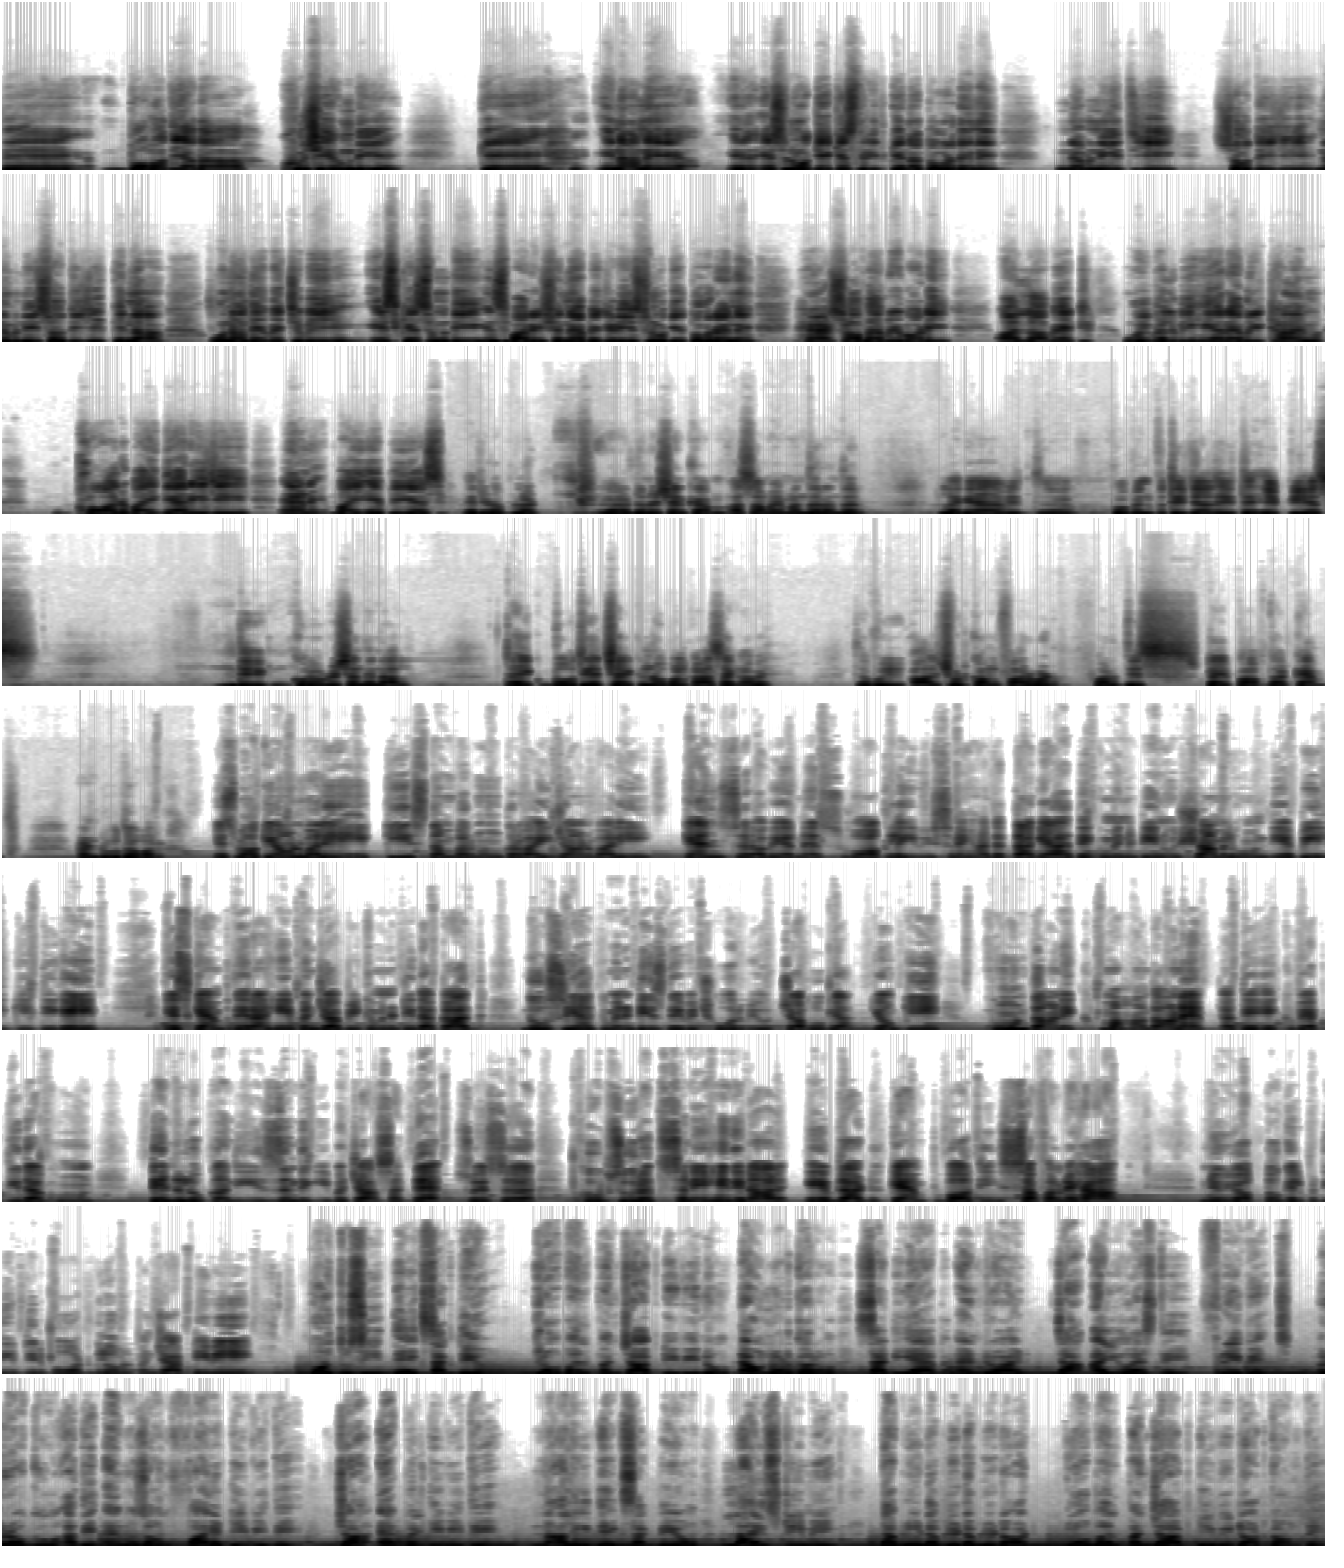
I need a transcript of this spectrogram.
ਤੇ ਬਹੁਤ ਜ਼ਿਆਦਾ ਖੁਸ਼ੀ ਹੁੰਦੀ ਹੈ ਕਿ ਇਹਨਾਂ ਨੇ ਇਸ ਨੂੰ ਅੱਗੇ ਕਿਸ ਤਰੀਕੇ ਨਾਲ ਤੋੜਦੇ ਨੇ। ਨਵਨੀਤ ਜੀ ਸੋਦੀ ਜੀ, ਨਵਨੀਤ ਸੋਦੀ ਜੀ, ਕਿੰਨਾ ਉਹਨਾਂ ਦੇ ਵਿੱਚ ਵੀ ਇਸ ਕਿਸਮ ਦੀ ਇਨਸਪੀਰੇਸ਼ਨ ਹੈ ਵੀ ਜਿਹੜੀ ਇਸ ਨੂੰ ਅੱਗੇ ਤੋਰ ਰਹੇ ਨੇ। Hats off everybody I love it we will be here every time called by Gary ji and by APS ਇਹ ਜਿਹੜਾ ਬਲੱਡ ਡੋਨੇਸ਼ਨ ਕੰਮ ਅਸਾਮੇ ਮੰਦਰ ਅੰਦਰ ਲੱਗਿਆ ਵਿਦ ਗੋਬਿੰਦ ਭਤੀਜਾ ਜੀ ਤੇ ਏਪੀਐਸ ਦੇ ਕੋਲੈਬੋਰੇਸ਼ਨ ਦੇ ਨਾਲ। ਤਾਂ ਇੱਕ ਬਹੁਤ ਹੀ ਅੱਛਾ ਇੱਕ ਨੋਬਲ ਕਾਸ ਹੈਗਾ ਵੇ। ਤੇ we all should come forward for this type of the camp and do the work ਇਸ ਮੌਕੇ ਆਉਣ ਵਾਲੀ 21 ਸਤੰਬਰ ਨੂੰ ਕਰਵਾਈ ਜਾਣ ਵਾਲੀ ਕੈਂਸਰ ਅਵੇਅਰਨੈਸ ਵਾਕ ਲਈ ਵੀ ਸੁਨੇਹਾ ਦਿੱਤਾ ਗਿਆ ਤੇ ਕਮਿਊਨਿਟੀ ਨੂੰ ਸ਼ਾਮਲ ਹੋਣ ਦੀ ਅਪੀਲ ਕੀਤੀ ਗਈ। ਇਸ ਕੈਂਪ ਦੇ ਰਾਹੀਂ ਪੰਜਾਬੀ ਕਮਿਊਨਿਟੀ ਦਾ ਕੱਦ ਦੂਸਰੀਆਂ ਕਮਿਊਨਿਟੀਜ਼ ਦੇ ਵਿੱਚ ਹੋਰ ਵੀ ਉੱਚਾ ਹੋ ਗਿਆ ਕਿਉਂਕਿ ਖੂਨਦਾਨ ਇੱਕ ਮਹਾਦਾਨ ਹੈ ਅਤੇ ਇੱਕ ਵਿਅਕਤੀ ਦਾ ਖੂਨ ਤਿੰਨ ਲੋਕਾਂ ਦੀ ਜ਼ਿੰਦਗੀ ਬਚਾ ਸਕਦਾ ਹੈ। ਸੋ ਇਸ ਖੂਬਸੂਰਤ ਸਨੇਹੇ ਦੇ ਨਾਲ ਇਹ ਬਲੱਡ ਕੈਂਪ ਬਹੁਤ ਹੀ ਸਫਲ ਰਿਹਾ। ਨਿਊਯਾਰਕ ਤੋਂ ਗਿਲਪ੍ਰਦੀਪ ਦੀ ਰਿਪੋਰਟ, ਗਲੋਬਲ ਪੰਜਾਬ ਟੀਵੀ। ਹੁਣ ਤੁਸੀਂ ਦੇਖ ਸਕਦੇ ਹੋ ਗਲੋਬਲ ਪੰਜਾਬ ਟੀਵੀ ਨੂੰ ਡਾਊਨਲੋਡ ਕਰੋ ਸਾਡੀ ਐਪ ਐਂਡਰੋਇਡ ਜਾਂ iOS ਤੇ ਫ੍ਰੀ ਵਿੱਚ roku ਅਤੇ Amazon Fire TV ਤੇ ਜਾਂ Apple TV ਤੇ। ਨਾਲ ਹੀ ਦੇਖ ਸਕਦੇ ਹੋ ਲਾਈਵ ਸਟ੍ਰੀਮਿੰਗ www.globalpunjabtv.com ਤੇ।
